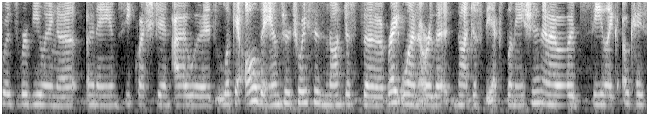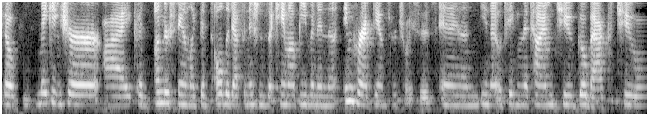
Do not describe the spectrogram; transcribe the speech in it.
was reviewing a, an AMC question, I would look at all the answer choices, not just the right one or the not just the explanation, and I would see like, okay, so making sure I could understand like the, all the definitions that came up even in the incorrect answer choices, and you know, taking the time to go back to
